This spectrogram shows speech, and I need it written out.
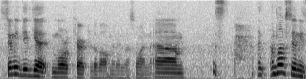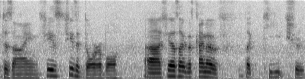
Sumi did get more character development in this one. Um, I, I love Sumi's design. She's she's adorable. Uh, she has like this kind of like peach or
